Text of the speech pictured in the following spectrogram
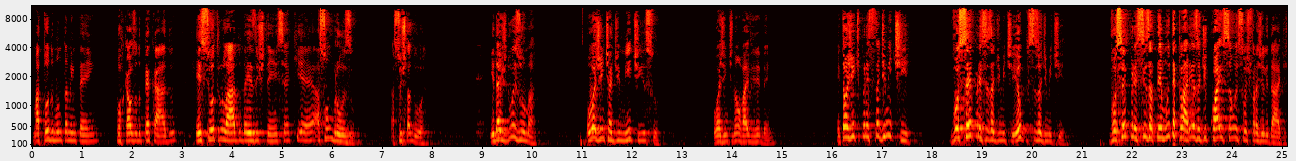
Mas todo mundo também tem, por causa do pecado, esse outro lado da existência que é assombroso, assustador. E das duas, uma. Ou a gente admite isso, ou a gente não vai viver bem. Então a gente precisa admitir. Você precisa admitir, eu preciso admitir. Você precisa ter muita clareza de quais são as suas fragilidades,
